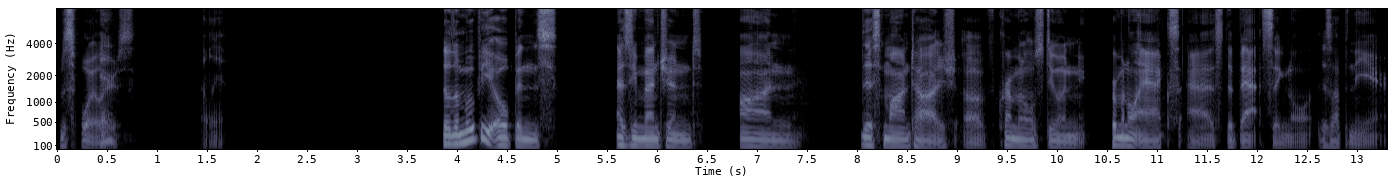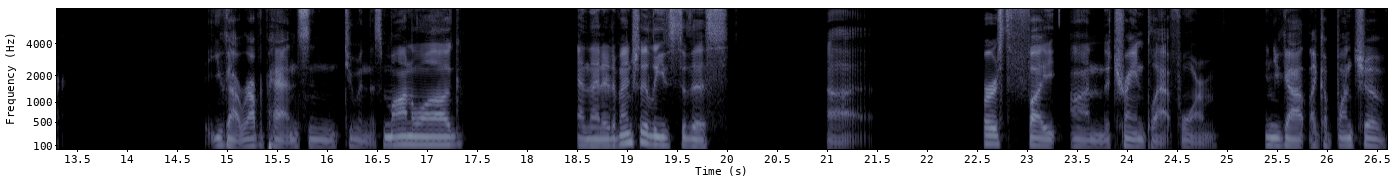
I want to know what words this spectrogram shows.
some spoilers. Hell yeah. So the movie opens, as you mentioned, on this montage of criminals doing criminal acts as the bat signal is up in the air. You got Robert Pattinson doing this monologue, and then it eventually leads to this uh, first fight on the train platform. And you got like a bunch of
